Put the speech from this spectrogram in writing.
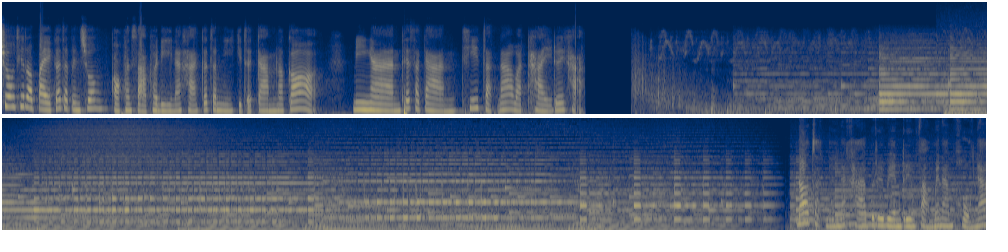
ช่วงที่เราไปก็จะเป็นช่วงออกพรรษาพอดีนะคะ ก็จะมีกิจกรรมแล้วก็มีงานเทศกาลที่จัดหน้าวัดไทยด้วยค่ะ นี้นะคะ บริเวณริมฝั่งแม่น้ำโขงหน้า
